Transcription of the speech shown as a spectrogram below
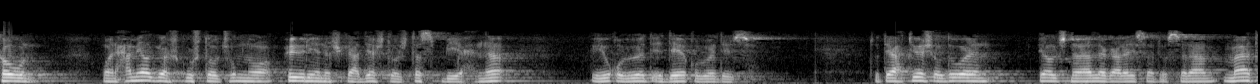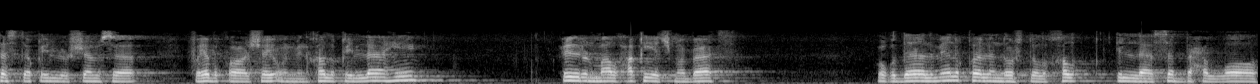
كون وان حميل قاش كوش دولش همنو عيرينش قاعدش دولش تسبيحنا يقويت ديق ويدس تتحتيش الدوين يلجنا لك عليه الصلاة والسلام ما تستقل الشمس فيبقى شيء من خلق الله. عير مال حقيقة مبات وقدال ملق لندوش دل خلق إلا سبح الله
